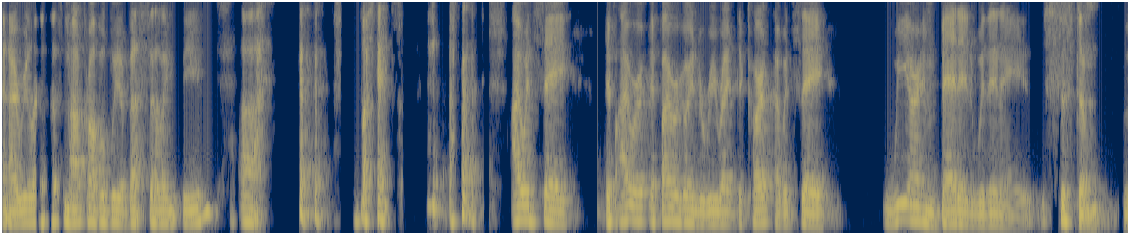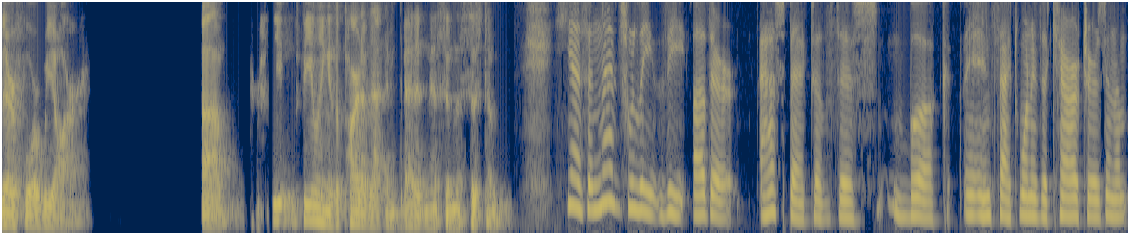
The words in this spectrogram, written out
and I realize that's not probably a best-selling theme, uh, but I would say if I were if I were going to rewrite Descartes, I would say we are embedded within a system, therefore we are. Uh, feeling is a part of that embeddedness in the system. Yes, and that's really the other aspect of this book. In fact, one of the characters, and I'm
